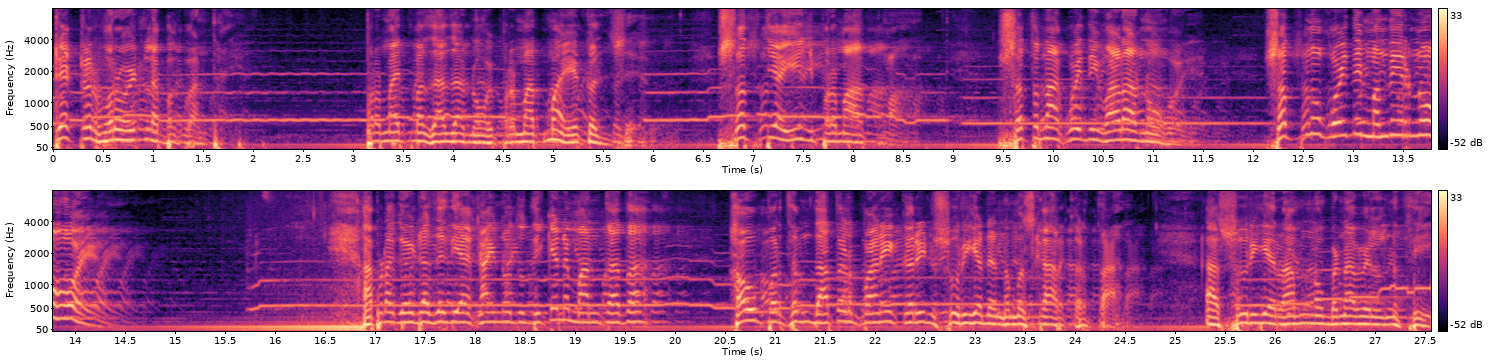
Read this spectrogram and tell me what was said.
ટ્રેક્ટર ભરો એટલે ભગવાન થાય. પરમાત્મા જાજા ન હોય, પરમાત્મા એક જ છે. સત્ય એ જ પરમાત્મા. સતના કોઈ દી વાડા ન હોય. સતનું કોઈ દી મંદિર ન હોય. આપણા ગઈઢા તેથી આ કાંઈ નહોતું કેને માનતા હતા સૌ પ્રથમ દાંતણ પાણી કરીને સૂર્યને નમસ્કાર કરતા. આ સૂર્ય રામનો બનાવેલ નથી.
